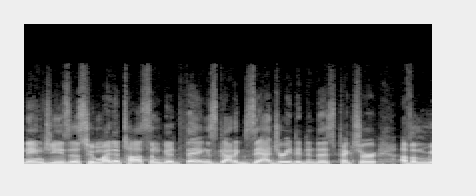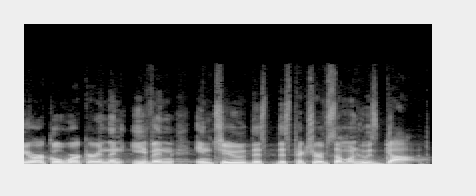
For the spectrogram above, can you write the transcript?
named Jesus, who might have taught some good things, got exaggerated into this picture of a miracle worker and then even into this, this picture of someone who is God.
